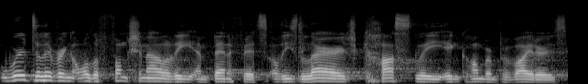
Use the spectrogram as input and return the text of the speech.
we're delivering all the functionality and benefits of these large, costly incumbent providers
